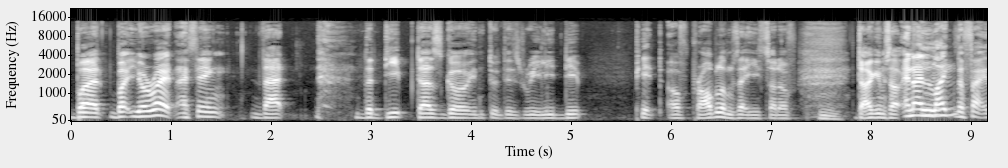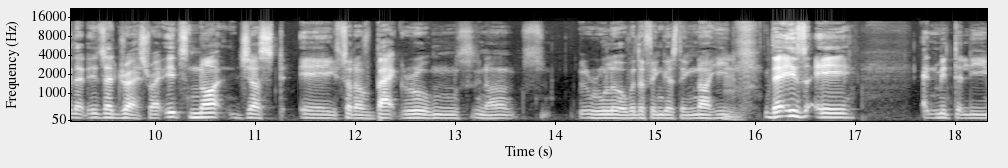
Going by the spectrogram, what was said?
But but you're right. I think that the deep does go into this really deep pit of problems that he sort of hmm. dug himself. And I mm-hmm. like the fact that it's addressed. Right, it's not just a sort of back rooms, you know, ruler over the fingers thing. No, he hmm. there is a admittedly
